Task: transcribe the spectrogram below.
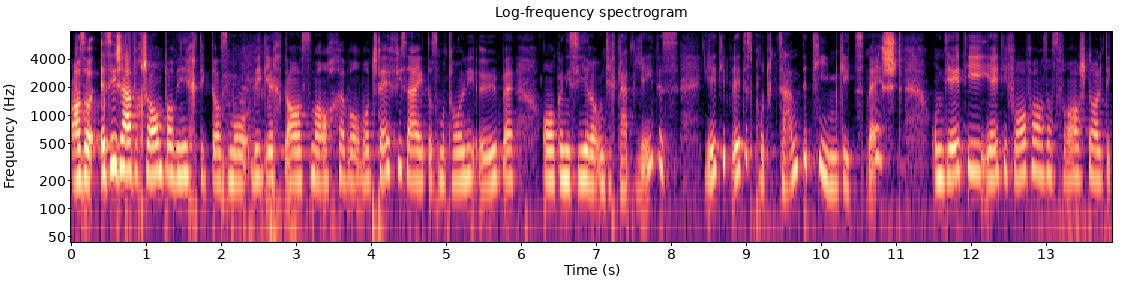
also es ist einfach scheinbar wichtig, dass wir wirklich das machen, was, was Steffi sagt, dass wir tolle Öben organisieren. Und ich glaube, jedes, jede, jedes Produzententeam gibt das Beste. Und jede, jede Vorfassungsveranstaltung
